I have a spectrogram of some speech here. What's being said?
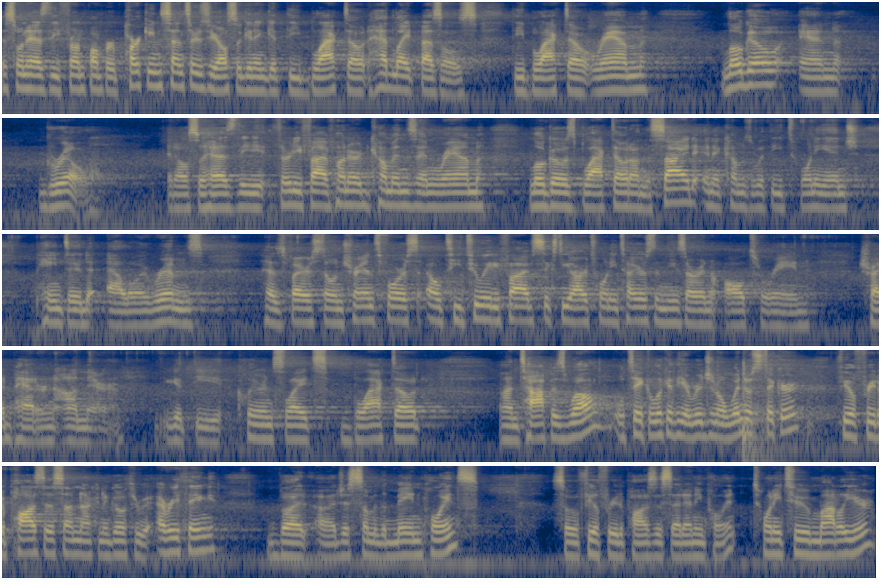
This one has the front bumper parking sensors. You're also going to get the blacked out headlight bezels, the blacked out Ram logo and grill. It also has the 3500 Cummins and Ram logos blacked out on the side and it comes with the 20 inch painted alloy rims has Firestone Transforce LT285 60R20 tires, and these are an all-terrain tread pattern on there. You get the clearance lights blacked out on top as well. We'll take a look at the original window sticker. Feel free to pause this. I'm not going to go through everything, but uh, just some of the main points. So feel free to pause this at any point. 22 model year,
